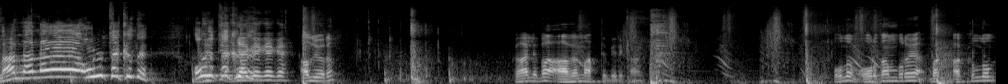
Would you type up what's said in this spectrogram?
Lan lan lan oyun takıldı. Gel takıldı. gel gel gel. Alıyorum. Galiba AVM attı biri kanka. Oğlum oradan buraya bak akıllı ol.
